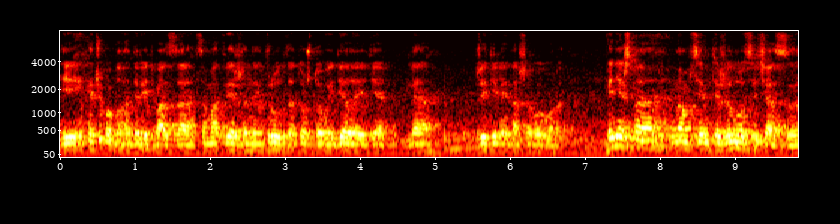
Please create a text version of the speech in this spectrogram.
И хочу поблагодарить вас за самоотверженный труд, за то, что вы делаете для жителей нашего города. Конечно, нам всем тяжело сейчас, э,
